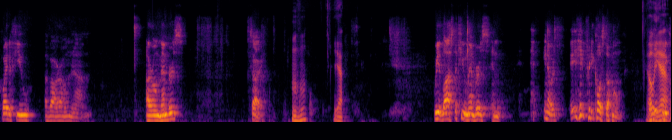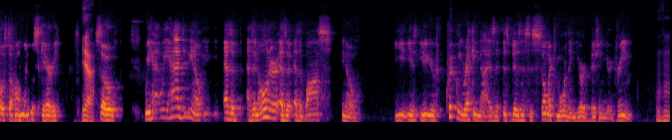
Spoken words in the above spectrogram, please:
quite a few of our own um, our own members. Sorry. Mm-hmm. Yeah. We had lost a few members, and you know, it, it hit pretty close to home. It oh yeah. Pretty close to home, and it was scary. Yeah. So we had we had you know as a as an owner as a as a boss you know you you, you quickly recognize that this business is so much more than your vision your dream mm-hmm.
